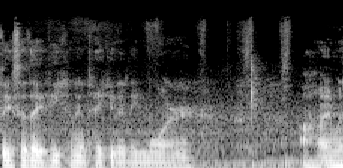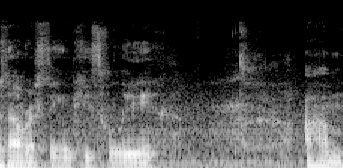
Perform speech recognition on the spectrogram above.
they said that he couldn't take it anymore, uh, and was now resting peacefully. Um,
